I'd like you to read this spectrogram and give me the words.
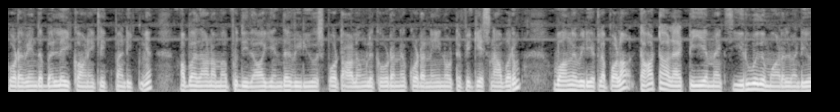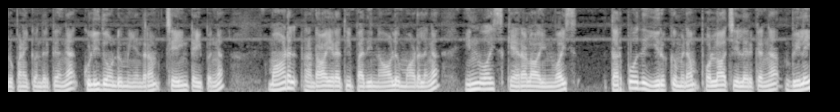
கூடவே இந்த பெல் ஐக்கானை கிளிக் பண்ணிக்கங்க. அப்போ தான் நம்ம புதிதாக எந்த வீடியோஸ் போட்டாலும் உங்களுக்கு உடனுக்குடனே நோட்டிஃபிகேஷனாக வரும். வாங்க வீடியோக்கில் போகலாம் டாட்டாவில் டிஎம்எக்ஸ் இருபது மாடல் வண்டி விற்பனைக்கு வந்திருக்குங்க. குழி தோண்டும் இயந்திரம் செயின் டைப்புங்க மாடல் ரெண்டாயிரத்தி பதினாலு மாடலுங்க இன்வாய்ஸ் கேரளா இன்வாய்ஸ் தற்போது இருக்கும் இடம் பொள்ளாச்சியில் இருக்குங்க. விலை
